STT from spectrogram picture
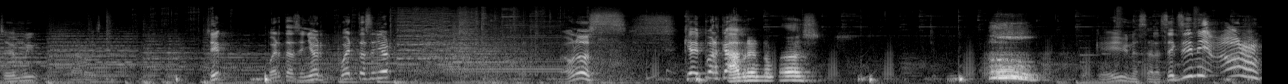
Se ve muy raro esto. Sí, puerta, señor. Puerta, señor. Vámonos. ¿Qué hay por acá? Abre nomás. Ok, una sala sexy. ¡Ah!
